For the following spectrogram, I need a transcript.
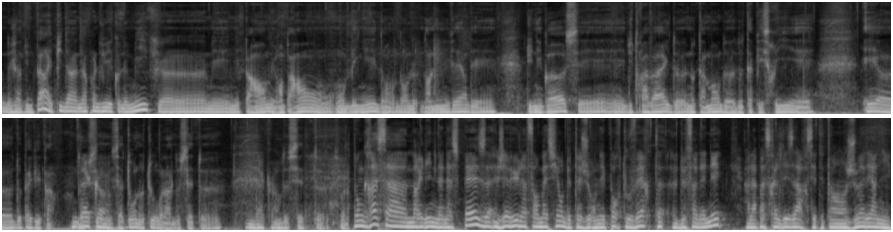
déjà d'une part, et puis d'un point de vue économique, mes, mes, parents, mes grands-parents ont, ont, baigné dans, dans l'univers du négoce et, et, du travail, de, notamment de, de tapisserie et, et de papier peint. D'accord. Ça tourne autour voilà, de cette de cette. Euh, voilà. Donc, grâce à Marilyn Lanaspez, j'ai eu l'information de ta journée porte ouverte de fin d'année à la Passerelle des Arts. C'était en juin dernier.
